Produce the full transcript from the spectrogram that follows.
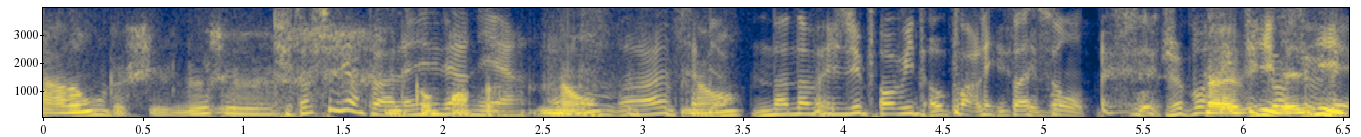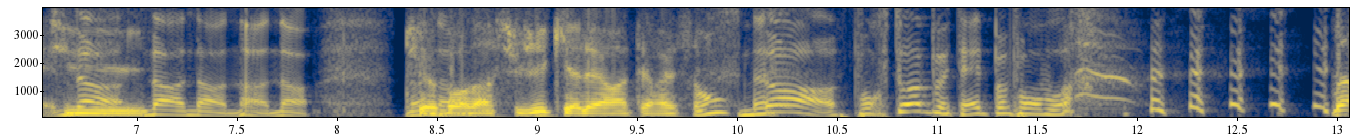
Pardon, je, je- Tu t'en souviens pas l'année pas. dernière Non. Ouais, très Non. bien. non, non, mais j'ai pas envie d'en parler. Passons. bon. Je pensais Bah, que tu t'en souvenais. tu- Non, non, non, non, non. tu Non, non. abordes un sujet qui a l'air intéressant. Non, pour toi peut-être, pas pour moi. Bah,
